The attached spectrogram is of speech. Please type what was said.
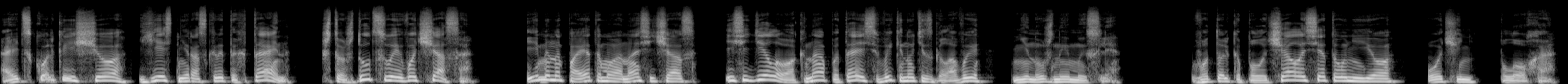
А ведь сколько еще есть нераскрытых тайн, что ждут своего часа. Именно поэтому она сейчас и сидела у окна, пытаясь выкинуть из головы ненужные мысли. Вот только получалось это у нее очень плохо.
